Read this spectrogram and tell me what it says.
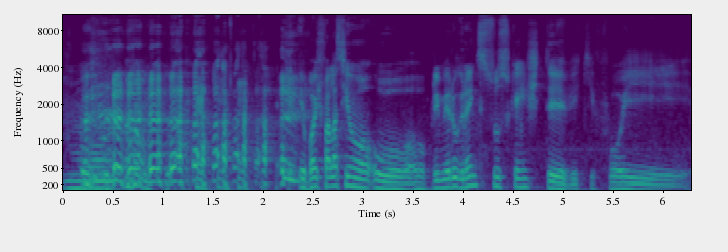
eu posso falar assim, o, o- o primeiro grande susto que a gente teve, que foi...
